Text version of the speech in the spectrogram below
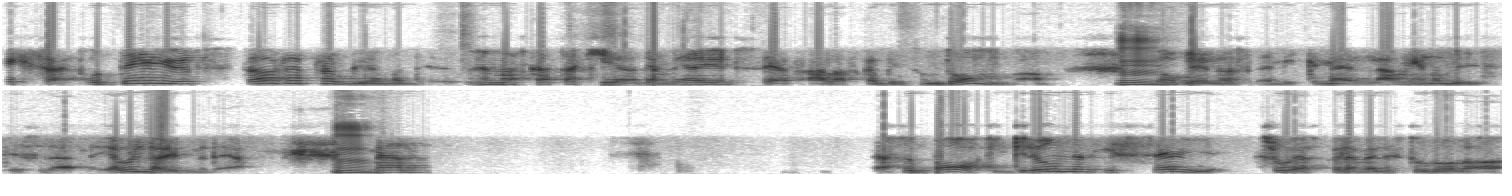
Exakt, och det är ju ett större problem hur man ska attackera det. Men jag är ju inte säga att alla ska bli som dem. Va? Mm. Jag blev nästan mittemellan inom IT och sådär. Jag är väl nöjd med det. Mm. Men alltså bakgrunden i sig tror jag spelar väldigt stor roll.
